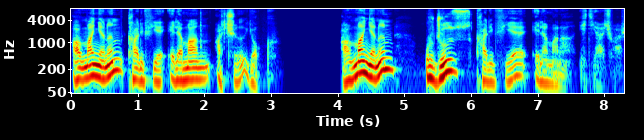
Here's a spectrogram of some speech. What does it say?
Almanya'nın kalifiye eleman açığı yok. Almanya'nın ucuz kalifiye elemana ihtiyacı var.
